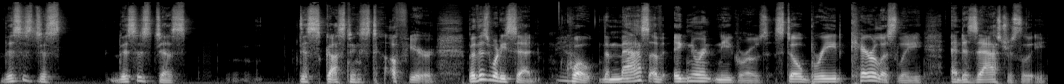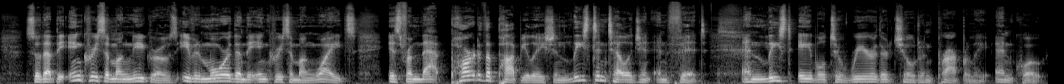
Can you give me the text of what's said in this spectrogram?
This is just, this is just disgusting stuff here. But this is what he said quote, the mass of ignorant Negroes still breed carelessly and disastrously, so that the increase among Negroes, even more than the increase among whites, is from that part of the population least intelligent and fit, and least able to rear their children properly, end quote.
